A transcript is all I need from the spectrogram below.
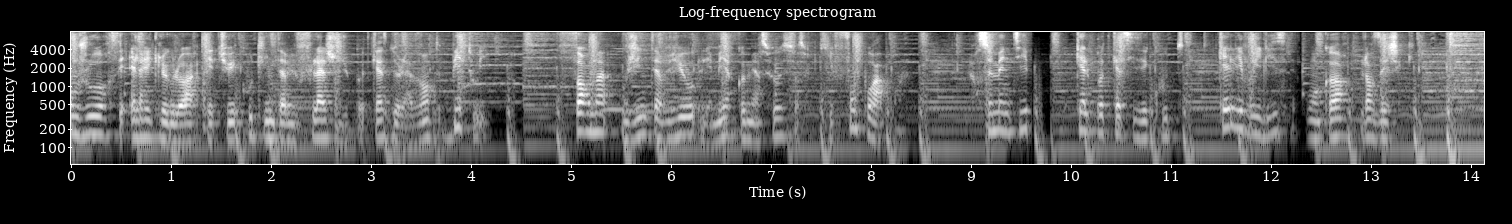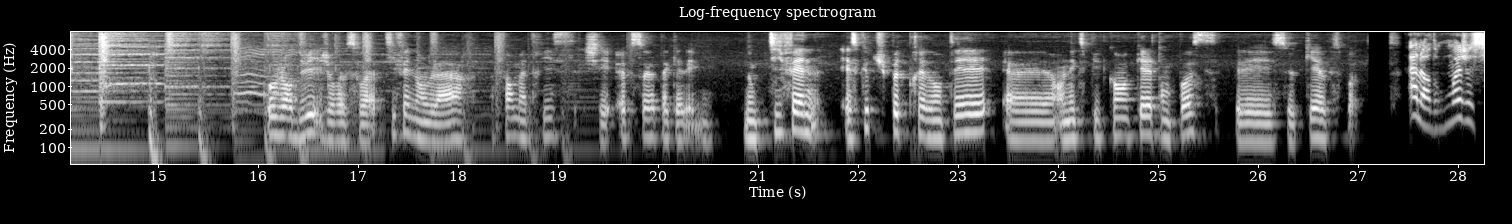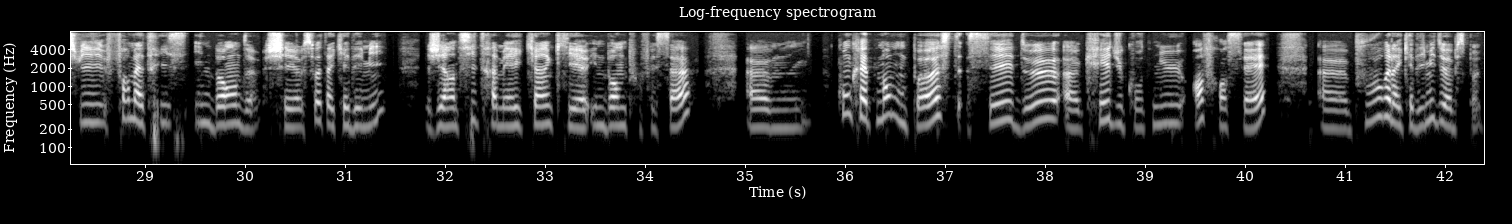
Bonjour, c'est Elric Legloire et tu écoutes l'interview flash du podcast de la vente B2B. Format où j'interview les meilleurs commerciaux sur ce qu'ils font pour apprendre. Leur semaine type, quel podcast ils écoutent, quel livre ils lisent ou encore leurs échecs. Aujourd'hui, je reçois Tiffaine Amblard, formatrice chez HubSpot Academy. Donc Tiffaine, est-ce que tu peux te présenter euh, en expliquant quel est ton poste et ce qu'est HubSpot alors, donc moi, je suis formatrice inbound chez HubSpot Academy. J'ai un titre américain qui est inbound professor. concrètement, mon poste, c'est de créer du contenu en français pour l'Académie de HubSpot.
